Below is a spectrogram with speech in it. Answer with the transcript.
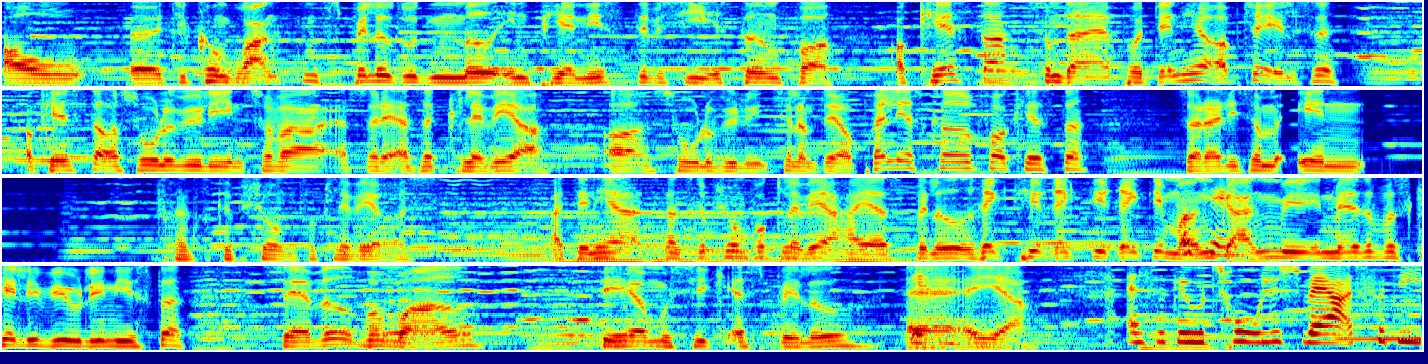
Og øh, til konkurrencen spillede du den med en pianist, det vil sige i stedet for orkester, som der er på den her optagelse, orkester og soloviolin, så var altså, det er altså klaver og soloviolin. Selvom det er oprindeligt skrevet for orkester, så er der ligesom en transkription for klaver også. Og den her transkription for klaver har jeg spillet rigtig, rigtig, rigtig mange Okay. gange med en masse forskellige violinister. Så jeg ved, hvor meget det her musik er spillet af, Ja. af jer. Altså, det er utrolig svært, fordi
